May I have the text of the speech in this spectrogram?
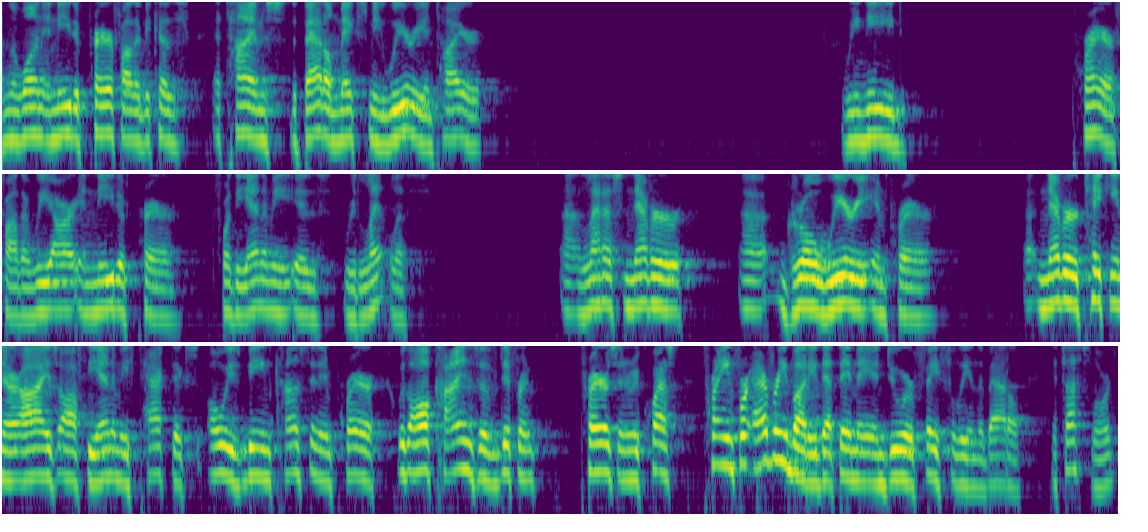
I'm the one in need of prayer, Father, because at times the battle makes me weary and tired. We need prayer, Father. We are in need of prayer, for the enemy is relentless. Uh, let us never uh, grow weary in prayer. Uh, never taking our eyes off the enemy's tactics, always being constant in prayer with all kinds of different prayers and requests, praying for everybody that they may endure faithfully in the battle. It's us, Lord.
